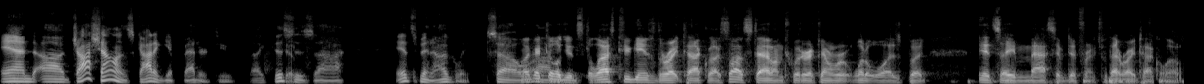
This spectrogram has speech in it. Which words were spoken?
And uh Josh Allen's got to get better, dude. Like this yep. is uh it's been ugly. So like I told um, you, it's the last two games of the right tackle. I saw a stat on Twitter. I can't remember what it was, but it's a massive difference with that right tackle out.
